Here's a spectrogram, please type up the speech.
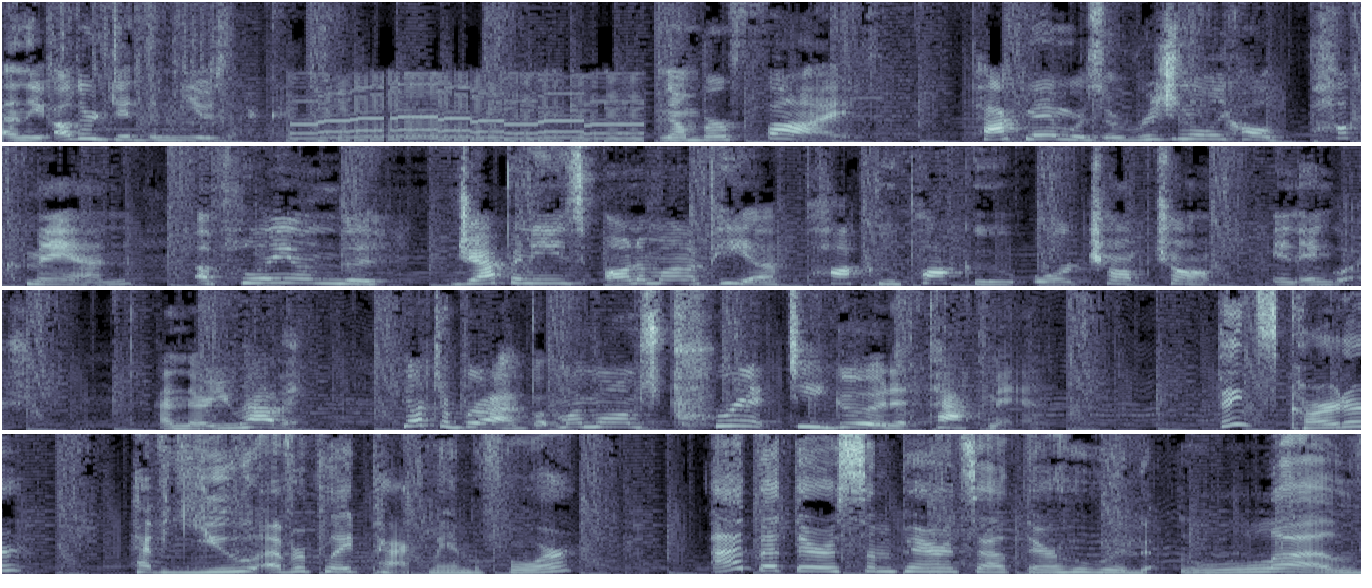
and the other did the music. Number 5. Pac Man was originally called Puck Man, a play on the Japanese onomatopoeia Paku Paku or Chomp Chomp in English. And there you have it. Not to brag, but my mom's pretty good at Pac Man. Thanks, Carter. Have you ever played Pac Man before? I bet there are some parents out there who would love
